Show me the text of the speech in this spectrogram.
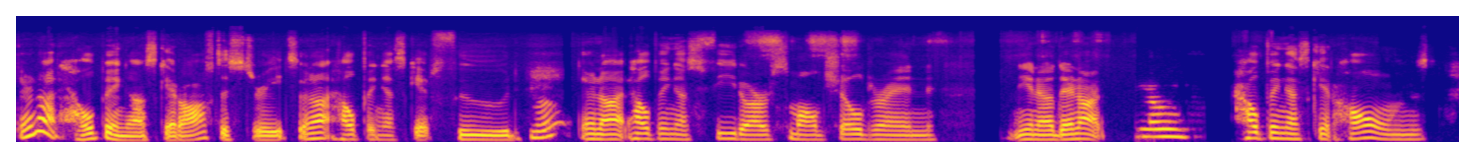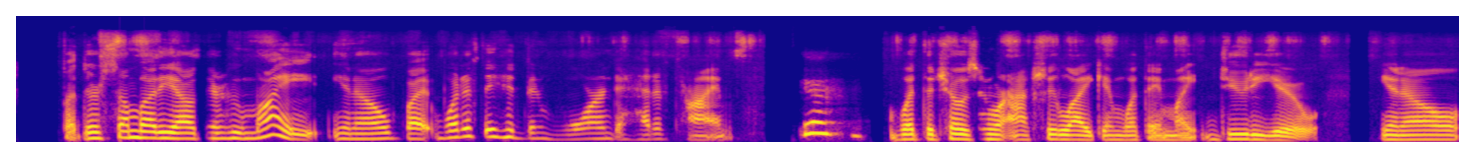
they're not helping us get off the streets. They're not helping us get food. No. They're not helping us feed our small children. You know, they're not know, helping us get homes. But there's somebody out there who might, you know. But what if they had been warned ahead of time? yeah, what the chosen were actually like and what they might do to you. You know,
